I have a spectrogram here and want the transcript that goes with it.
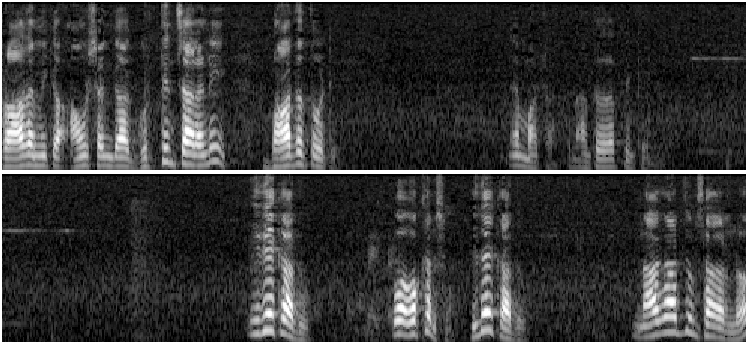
ప్రాథమిక అంశంగా గుర్తించాలని బాధతోటి నేను మాట్లాడుతున్నాను అంత తప్ప ఇంకేం ఇదే కాదు. ఓ ఒక్క నిమిషం. ఇదే కాదు. నాగార్జున సాగర్లో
